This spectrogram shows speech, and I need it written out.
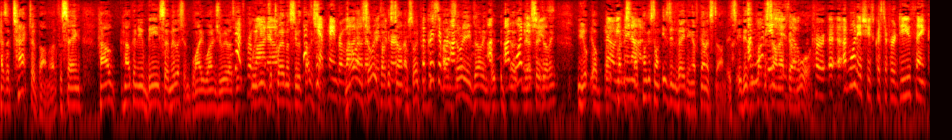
has attacked Obama for saying, how, how can you be so militant? Why, why don't you realize That's we, we need diplomacy with That's Pakistan? campaign bravado, No, I'm sorry, Pakistan. I'm sorry, Pakistan. Christopher, I'm on- sorry, darling. on- Uh, on uh, what may say, issues? darling? You, uh, uh, No, may Pakistan, not. uh, Pakistan is invading Afghanistan. It's, it is on a Pakistan-Afghan war. Cur- uh, on what issues, Christopher, do you think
